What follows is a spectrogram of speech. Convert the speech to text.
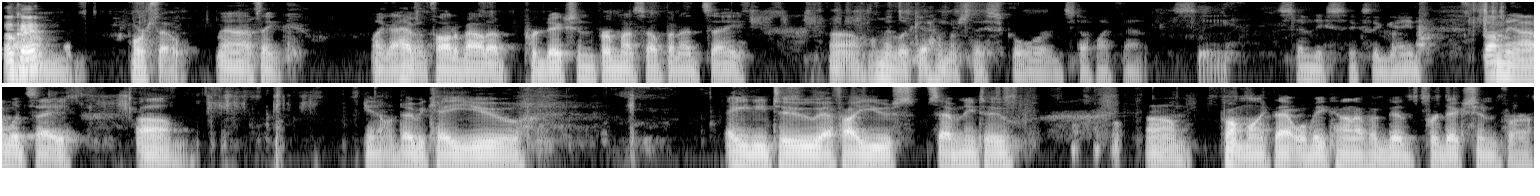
Okay, um, or so. And I think, like, I haven't thought about a prediction for myself, but I'd say, uh, let me look at how much they score and stuff like that. Let's see, seventy six a game. So I mean, I would say, um, you know, WKU eighty two, FIU seventy two. Um, something like that will be kind of a good prediction for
